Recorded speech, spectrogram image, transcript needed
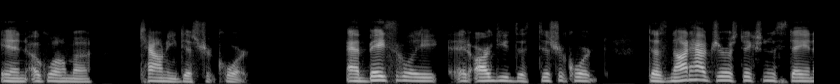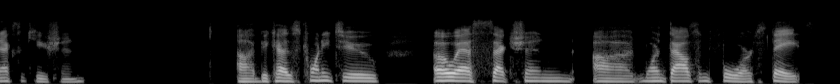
in Oklahoma County District Court. And basically, it argued the district court does not have jurisdiction to stay in execution. uh, because 22 OS section uh, 1004 states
